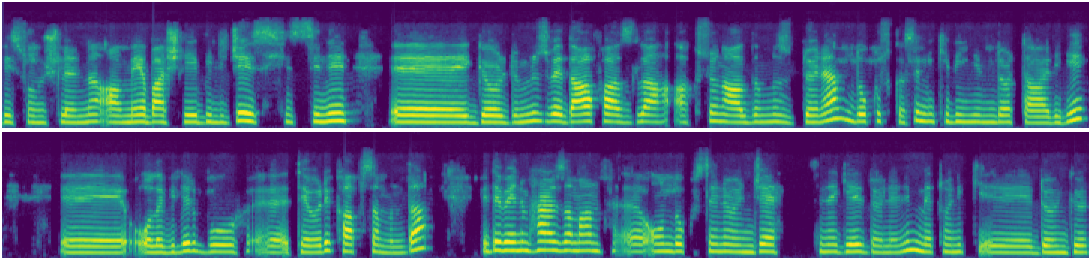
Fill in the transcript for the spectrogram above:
bir sonuçlarını almaya başlayabileceğiz hissini e, gördüğümüz ve daha fazla aksiyon aldığımız dönem 9 Kasım 2024 tarihi e, olabilir bu e, teori kapsamında. Bir de benim her zaman e, 19 sene öncesine geri dönelim metonik e, döngü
